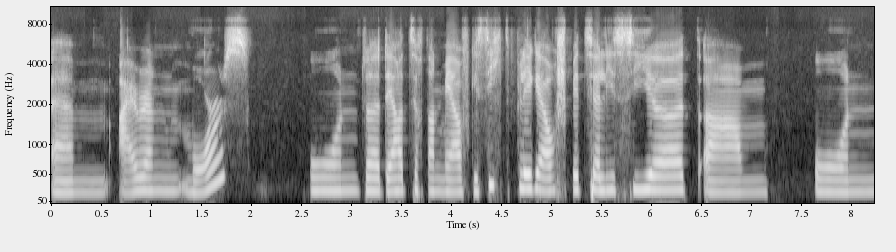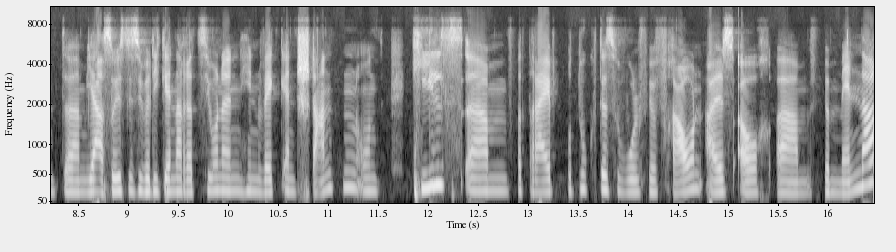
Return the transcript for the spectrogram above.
ähm, Iron Morse. Und äh, der hat sich dann mehr auf Gesichtspflege auch spezialisiert. Ähm, und ähm, ja, so ist es über die Generationen hinweg entstanden. Und Kiels ähm, vertreibt Produkte sowohl für Frauen als auch ähm, für Männer.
